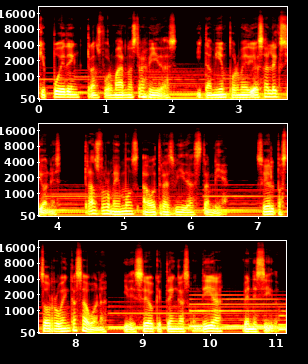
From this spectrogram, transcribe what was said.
que pueden transformar nuestras vidas y también por medio de esas lecciones transformemos a otras vidas también. Soy el pastor Rubén Casabona y deseo que tengas un día bendecido.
